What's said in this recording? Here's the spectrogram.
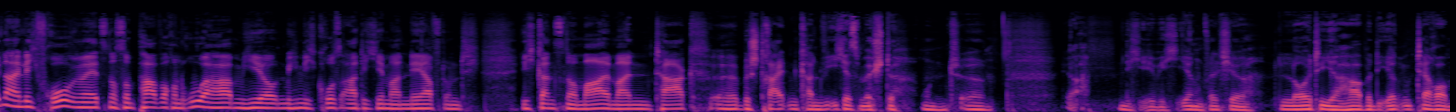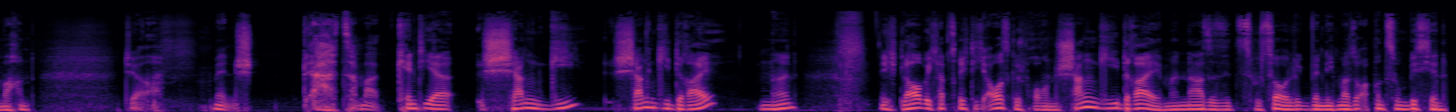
bin eigentlich froh, wenn wir jetzt noch so ein paar Wochen Ruhe haben hier und mich nicht großartig jemand nervt und ich ganz normal meinen Tag äh, bestreiten kann, wie ich es möchte. Und äh, ja, nicht ewig irgendwelche Leute hier habe, die irgendeinen Terror machen. Tja, Mensch, ja, sag mal, kennt ihr Shangi? Shangi 3? Nein? Ich glaube, ich habe es richtig ausgesprochen. Shangi 3. Meine Nase sitzt zu. So, wenn ich mal so ab und zu ein bisschen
